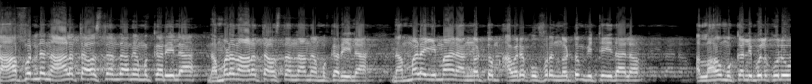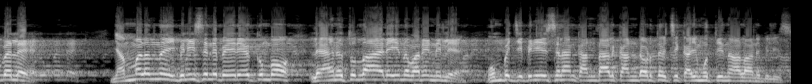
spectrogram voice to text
കാഫറിന്റെ നാളത്തെ അവസ്ഥ എന്താന്ന് നമുക്കറിയില്ല. നമ്മുടെ നാളത്തെ അവസ്ഥ എന്താന്ന് നമുക്കറിയില്ല. നമ്മളെ ഇമാൻ അങ്ങോട്ടും അവരെ കുഫർ ഇങ്ങോട്ടും ഫിറ്റ് ചെയ്താലോ? അള്ളാഹു മുക്കലിബുൽ കുലൂബല്ലേ നമ്മളിന്ന് ഇബിലീസിന്റെ പേര് കേൾക്കുമ്പോ ലാനത്തുള്ള അലൈ എന്ന് പറയുന്നില്ലേ? മുമ്പ് ജിബിലി ഇസ്ലാം കണ്ടാൽ കണ്ടോടത്ത് വെച്ച് കൈമുത്തിയ ആളാണ് ഇബിലീസ്.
